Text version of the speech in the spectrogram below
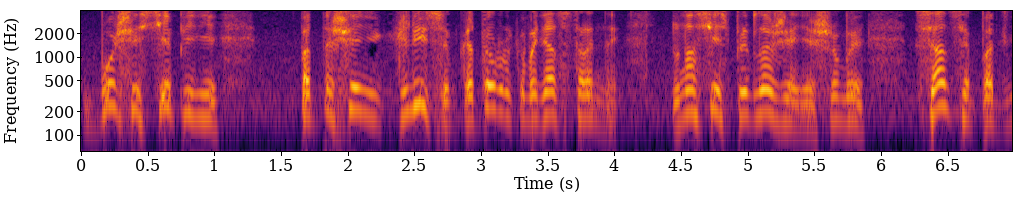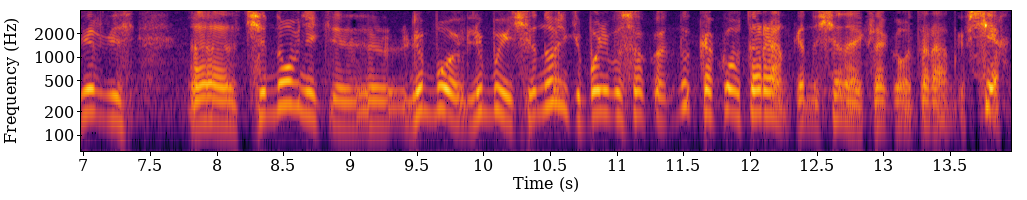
в большей степени по отношению к лицам, которые руководят страной. У нас есть предложение, чтобы санкциям подверглись э, чиновники, э, любой, любые чиновники более высокого, ну, какого-то ранга, начиная с какого-то ранга, всех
